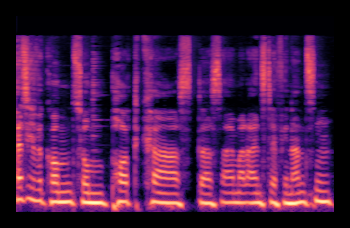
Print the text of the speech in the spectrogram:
Herzlich willkommen zum Podcast Das Einmaleins der Finanzen.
